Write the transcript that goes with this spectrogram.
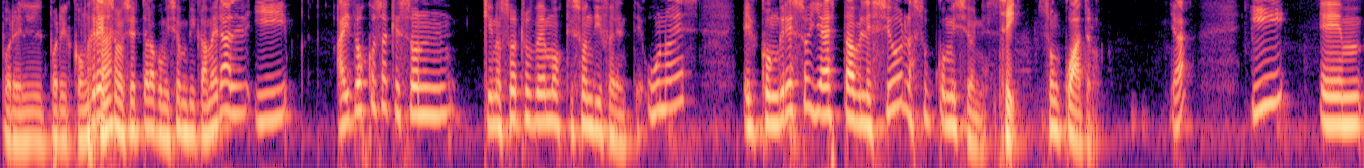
por, el, por el Congreso, Ajá. ¿no es cierto? La Comisión Bicameral. Y hay dos cosas que son que nosotros vemos que son diferentes. Uno es, el Congreso ya estableció las subcomisiones. Sí. Son cuatro. ¿Ya? Y em,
